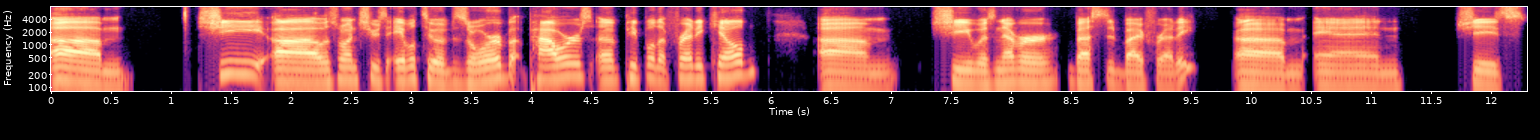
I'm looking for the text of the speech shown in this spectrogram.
um, she uh was one she was able to absorb powers of people that Freddy killed. Um, she was never bested by Freddy. Um, and she's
